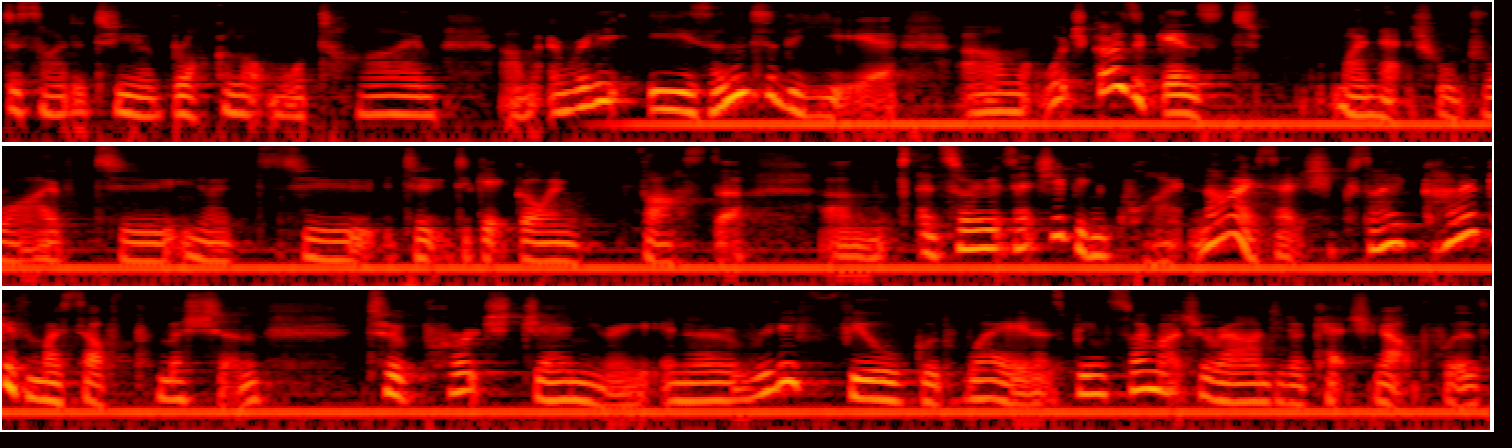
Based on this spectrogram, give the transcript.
decided to you know block a lot more time um, and really ease into the year, um, which goes against my natural drive to you know to to to get going faster. Um, and so it's actually been quite nice actually because I kind of given myself permission to approach January in a really feel good way. And it's been so much around, you know, catching up with,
